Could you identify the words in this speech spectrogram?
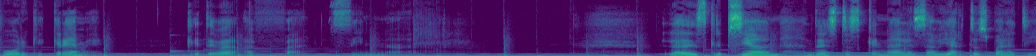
porque créeme que te va a fascinar. La descripción de estos canales abiertos para ti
